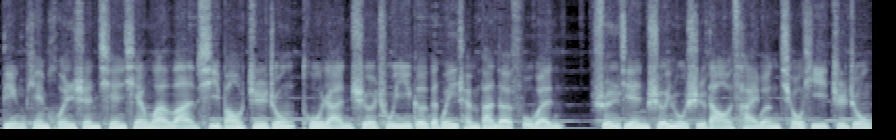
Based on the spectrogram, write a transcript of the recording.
顶天浑身千千万万细胞之中突然射出一个个微尘般的符文，瞬间射入十道彩纹球体之中。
